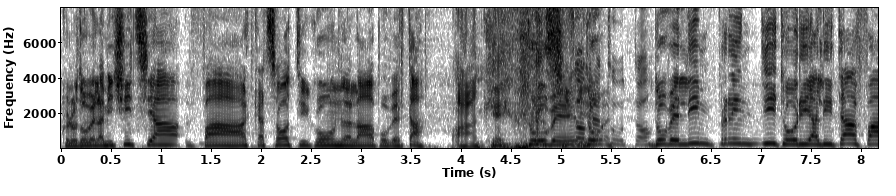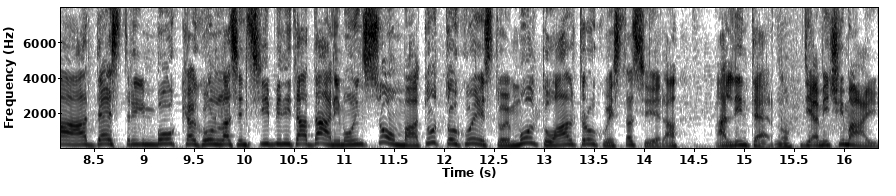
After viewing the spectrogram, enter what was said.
Quello dove l'amicizia fa a cazzotti con la povertà. Anche. Dove, dove, Soprattutto. dove l'imprenditorialità fa a destra in bocca con la sensibilità d'animo. Insomma, tutto questo e molto altro questa sera all'interno di Amici Mai.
